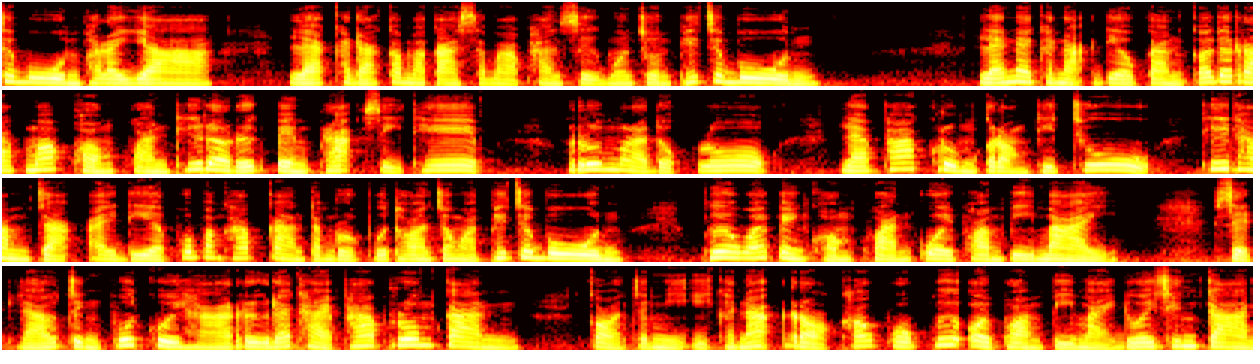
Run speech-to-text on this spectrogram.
ชรบูรณ์ภรรยา และคณะกรรมการสมาพันธ์สื่อมวลชนเพชรบูรณ์ และในขณะเดียวกันก็ได้รับมอบของขวัญที่ระลึกเป็นพระสีเทพ รุ่นมรดกโลก และผ้าคลุมกล่องทิชชู่ ที่ทำจากไอเดียผู้บังคับการตำรวจภูธรจังหวัดเพชรบูรณ์ เพื่อไว้เป็นของขวัญอวยพรปีใหม่ เสร็จแล้วจึงพูดคุยหารือและถ่ายภาพร่วมกัน ก่อนจะมีอีกคณะรอเข้าพบเพื่ออวยพรปีใหม่ด้วยเช่นกัน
